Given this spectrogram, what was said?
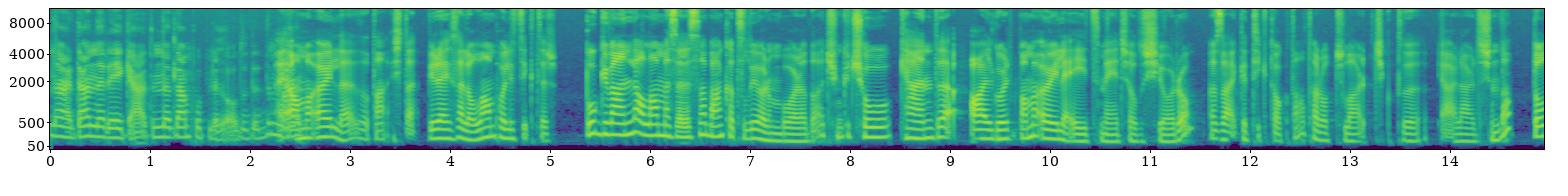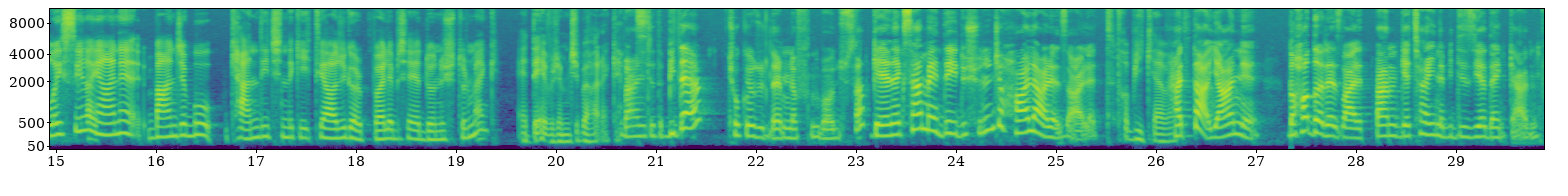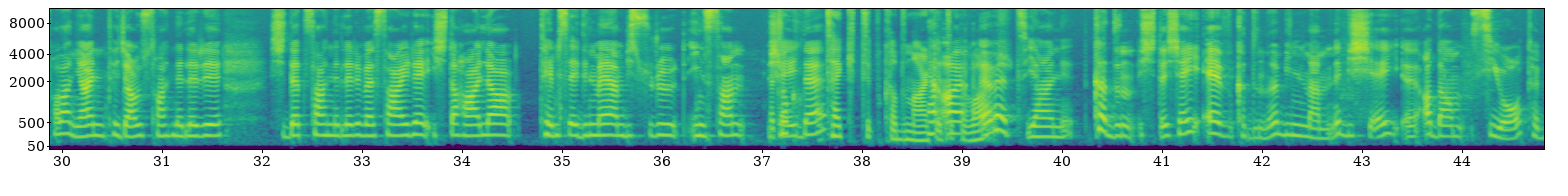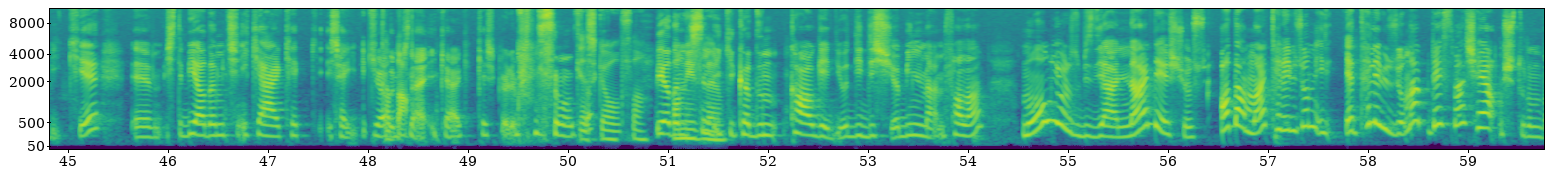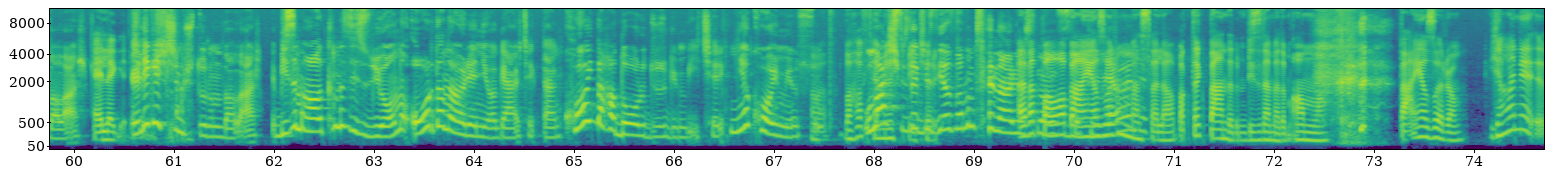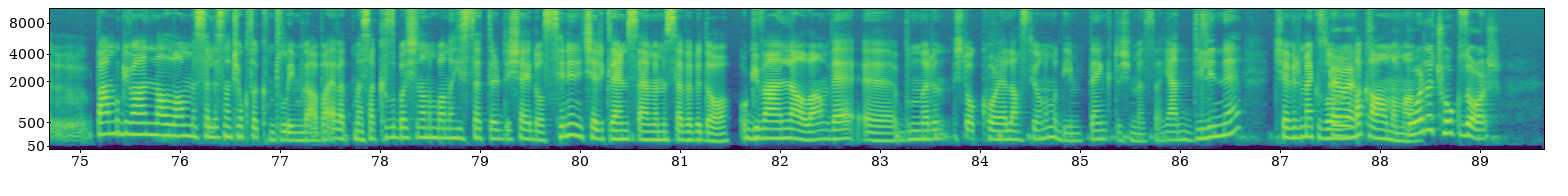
Nereden nereye geldin? Neden popüler oldu dedim. E, ben. ama öyle zaten işte bireysel olan politiktir. Bu güvenli alan meselesine ben katılıyorum bu arada. Çünkü çoğu kendi algoritmamı öyle eğitmeye çalışıyorum. Özellikle TikTok'ta tarotçular çıktığı yerler dışında. Dolayısıyla yani bence bu kendi içindeki ihtiyacı görüp böyle bir şeye dönüştürmek e, devrimci bir hareket. Bence de. Bir de çok özür dilerim lafını böldüysem. Geleneksel medyayı düşününce hala rezalet. Tabii ki evet. Hatta yani daha da rezalet. Ben geçen yine bir diziye denk geldim falan. Yani tecavüz sahneleri, şiddet sahneleri vesaire işte hala temsil edilmeyen bir sürü insan E, şeyde. Çok tek tip kadın arketipi a- var. Evet yani kadın işte şey ev kadını bilmem ne bir şey E, adam CEO tabii ki E, işte bir adam için iki erkek şey İki bir adam kadın. için iki erkek keşke öyle bir dizi olsa. Keşke olsa. Bir adam Onu için izlerim. iki kadın kavga ediyor, didişiyor bilmem falan. Ne oluyoruz biz yani? Nerede yaşıyoruz? Adamlar televizyon yani televizyonlar resmen şey yapmış durumdalar. Ele geçirmişler. Ele geçirmiş durumdalar. Bizim halkımız izliyor onu. Oradan öğreniyor gerçekten. Koy daha doğru düzgün bir içerik. Niye koymuyorsun? Evet, daha Ulaş bize biz yazalım senaryosunu. Evet valla ben yazarım yani. mesela. Bak tek ben dedim biz demedim anla. ben yazarım. Yani e, ben bu güvenli alan meselesine çok takıntılıyım galiba. Evet mesela kız başınanın bana hissettirdiği şey de o. Senin içeriklerini sevmemin sebebi de o. O güvenli alan ve e, bunların işte o korelasyonu mu diyeyim denk düşmesi. Yani dilini çevirmek zorunda Evet. kalmaman. Bu arada çok zor.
